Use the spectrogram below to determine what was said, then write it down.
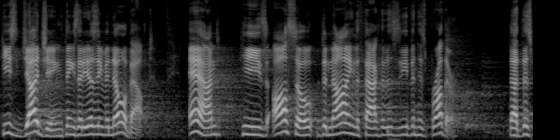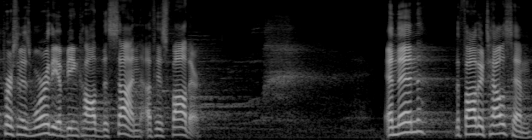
He's judging things that he doesn't even know about. And he's also denying the fact that this is even his brother, that this person is worthy of being called the son of his father. And then the father tells him,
